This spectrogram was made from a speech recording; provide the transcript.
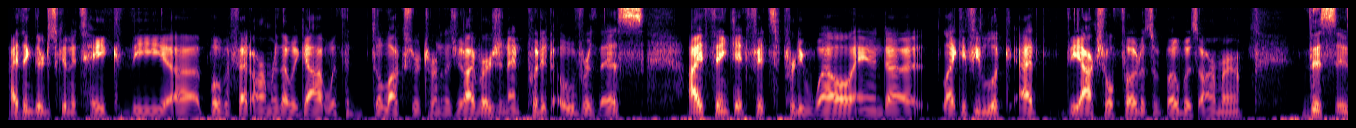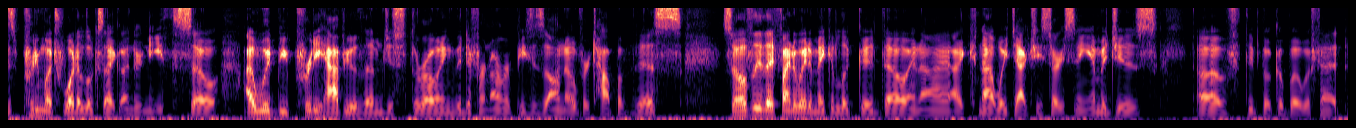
I think they're just going to take the uh, Boba Fett armor that we got with the deluxe Return of the Jedi version and put it over this. I think it fits pretty well and uh, like if you look at the actual photos of Boba's armor this is pretty much what it looks like underneath. So I would be pretty happy with them just throwing the different armor pieces on over top of this. So hopefully they find a way to make it look good though, and I, I cannot wait to actually start seeing images of the Book of Boba Fett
